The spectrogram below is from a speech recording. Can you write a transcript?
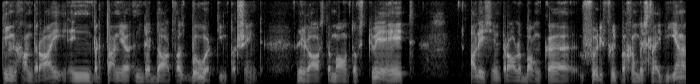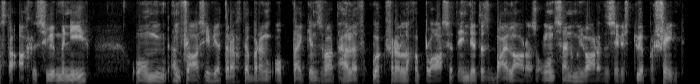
10 gaan draai en Brittanje inderdaad was bo 10%. In die laaste maand of 2 het al die sentrale banke voor die voet begin besluit die enigste aggressiewe manier om inflasie weer terug te bring op teikens wat hulle ook vir hulle geplaas het en dit is baie laer as ons sin om die waarheid te sê dis 2%.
